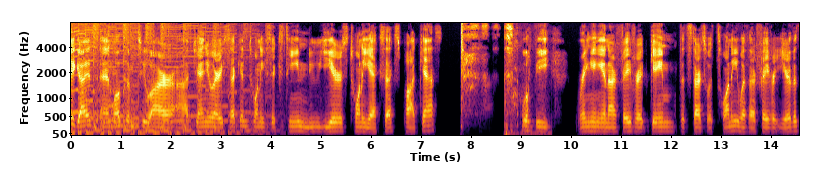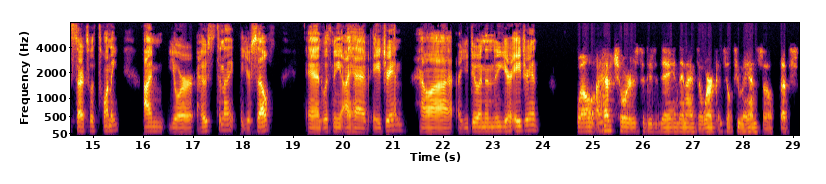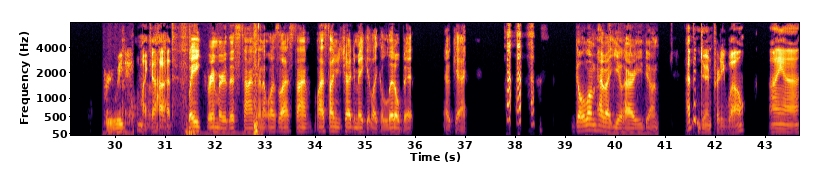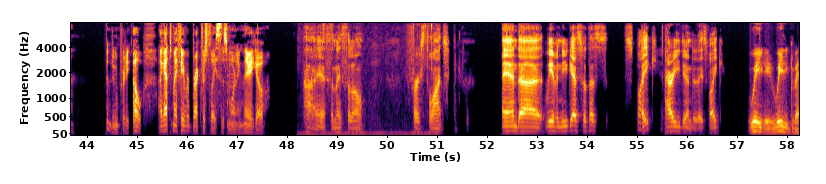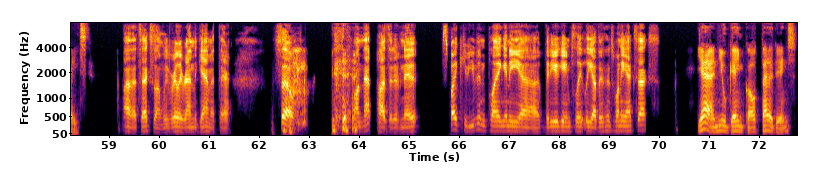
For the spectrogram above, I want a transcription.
Hey guys, and welcome to our uh, January 2nd, 2016 New Year's 20XX podcast. we'll be ringing in our favorite game that starts with 20 with our favorite year that starts with 20. I'm your host tonight, yourself, and with me I have Adrian. How uh, are you doing in the new year, Adrian? Well, I have chores to do today, and then I have to work until 2 a.m., so that's pretty weak. Oh my god. Way grimmer this time than it was last time. Last time you tried to make it like a little bit. Okay. Golem, how about you? How are you doing? I've been doing pretty well. I uh been doing pretty Oh, I got to my favorite breakfast place this morning. There you go. Ah, yes, a nice little first watch. And uh, we have a new guest with us, Spike. How are you doing today, Spike? Really, really great. Wow, that's excellent. We've really ran the gamut there. So, on that positive note, Spike, have you been playing any uh, video games lately other than 20XX? Yeah, a new game called Paladins.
